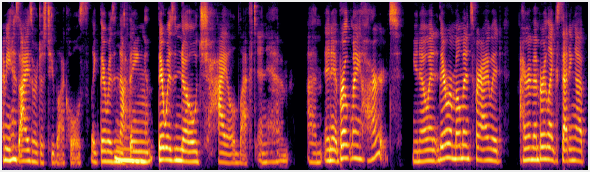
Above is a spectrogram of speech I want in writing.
I mean, his eyes were just two black holes. Like there was nothing, mm. there was no child left in him. Um, and it broke my heart, you know. And there were moments where I would, I remember like setting up,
